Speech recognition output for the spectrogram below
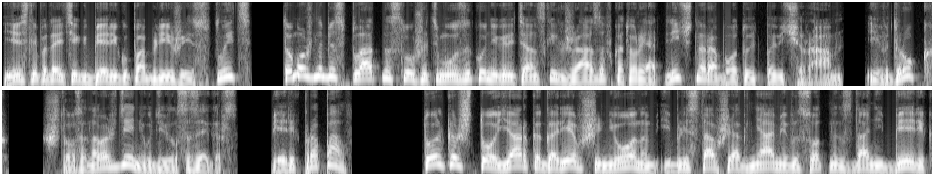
Если подойти к берегу поближе и всплыть, то можно бесплатно слушать музыку негритянских джазов, которые отлично работают по вечерам. И вдруг, что за наваждение, удивился Зегерс. Берег пропал. Только что ярко горевший неоном и блиставший огнями высотных зданий берег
